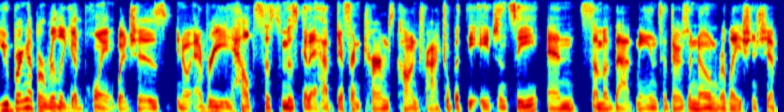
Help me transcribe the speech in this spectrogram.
you bring up a really good point, which is, you know, every health system is going to have different terms contracted with the agency. And some of that means that there's a known relationship.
